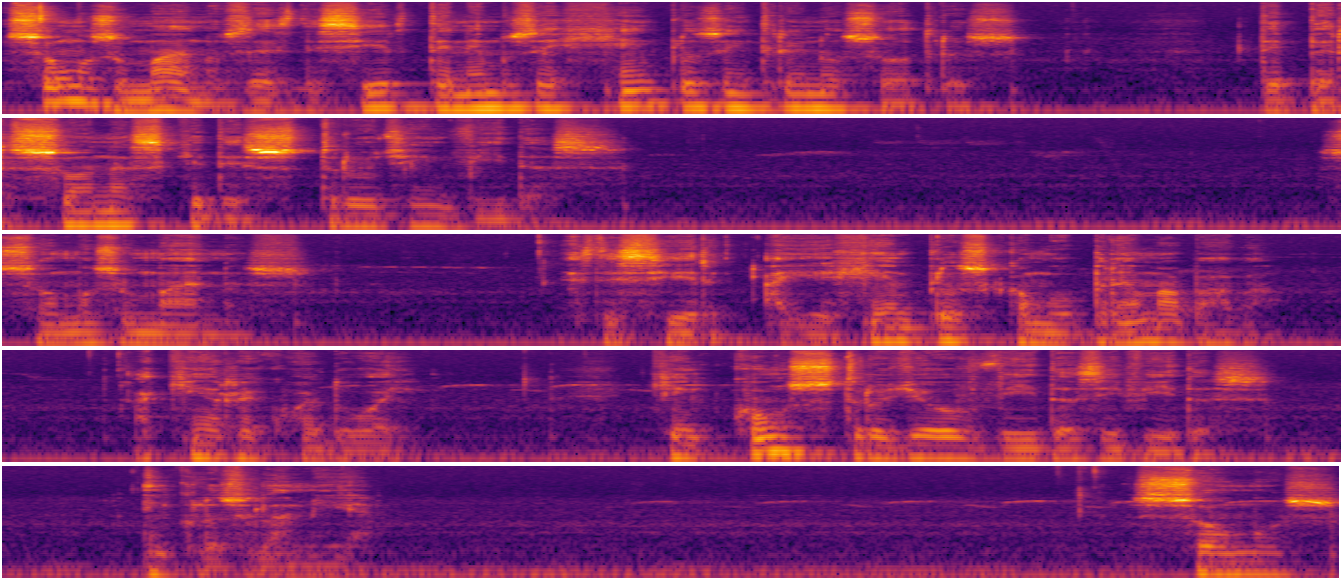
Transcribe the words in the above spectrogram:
Somos humanos, es decir, tenemos ejemplos entre nosotros de personas que destruyen vidas. Somos humanos, es decir, hay ejemplos como Brahma Baba, a quien recuerdo hoy, quien construyó vidas y vidas, incluso la mía. Somos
